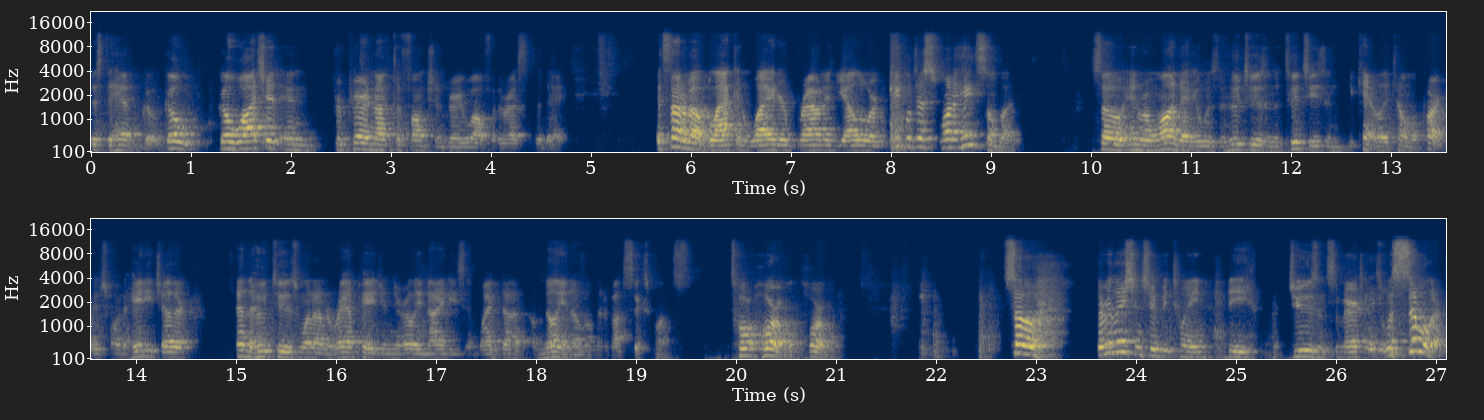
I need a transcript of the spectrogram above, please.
Just to have, go, go, go watch it and prepare not to function very well for the rest of the day. It's not about black and white or brown and yellow, or people just want to hate somebody. So in Rwanda, it was the Hutus and the Tutsis, and you can't really tell them apart. They just want to hate each other and the Hutus went on a rampage in the early 90s and wiped out a million of them in about six months. Horrible, horrible. So the relationship between the Jews and Samaritans was similar.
